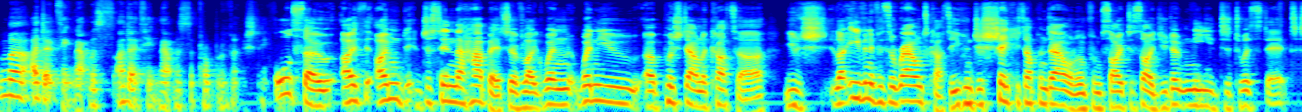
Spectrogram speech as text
mm, I don't think that was. I don't think that was the problem actually. Also, I th- I'm just in the habit of like when when you uh, push down a cutter, you sh- like even if it's a round cutter, you can just shake it up and down and from side to side. You don't need to twist it,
